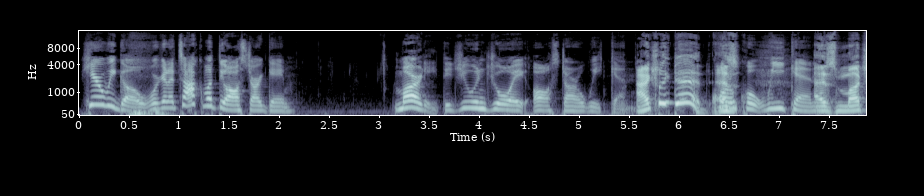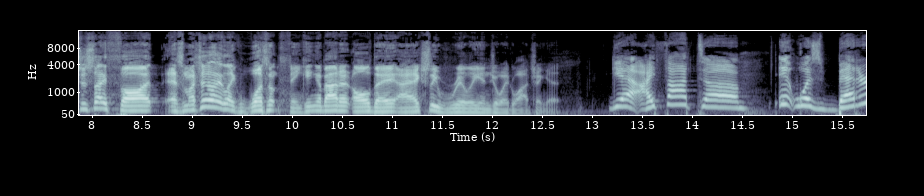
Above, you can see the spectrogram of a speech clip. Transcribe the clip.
here we go. We're gonna talk about the All Star game. Marty, did you enjoy All Star Weekend? I actually did. quote As, unquote weekend. as much as I thought, as much as I like wasn't thinking about it all day, I actually really enjoyed watching it. yeah, I thought uh, it was better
